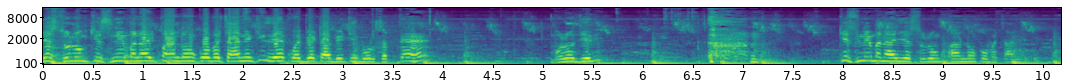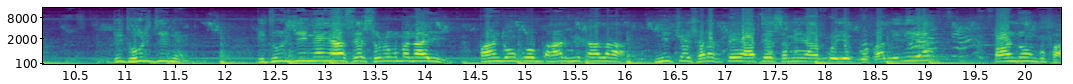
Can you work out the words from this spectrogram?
ये सुरुंग किसने बनाई? पांडवों को बचाने के लिए कोई बेटा बेटी बोल सकते हैं? बोलो जी। किसने बनाई ये सुरुंग पांडवों को बचाने के विधुर जी ने। विधुर जी ने यहाँ से सुरुंग बनाई। पांडवों को बाहर निकाला। नीचे सड़क पे आते समय आपको ये गुफा मिली है, पांडवों गुफा।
